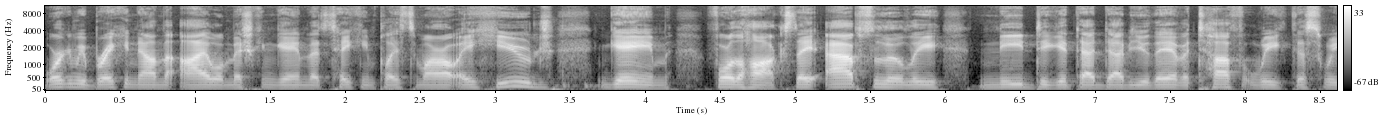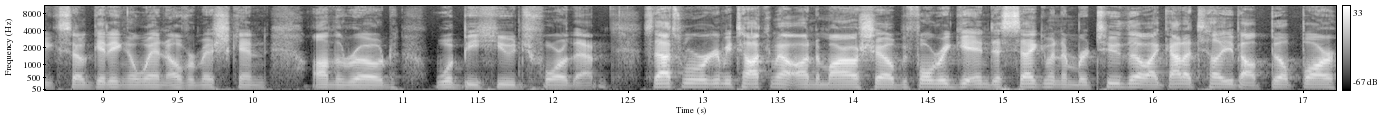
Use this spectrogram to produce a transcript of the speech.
We're going to be breaking down the Iowa Michigan game that's taking place tomorrow. A huge game for the Hawks. They absolutely need to get that W. They have a tough week this week, so getting a win over Michigan on the road would be huge for them. So that's what we're going to be talking about on tomorrow's show. Before we get into segment number two, though, I got to tell you about Built Bar,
